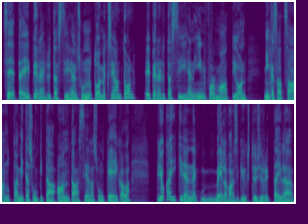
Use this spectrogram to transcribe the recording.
Se, että ei perehdytä siihen sun toimeksiantoon, ei perehdytä siihen informaation, minkä sä oot saanut tai mitä sun pitää antaa siellä sun keikalla. Joka ikinen, ne, meillä varsinkin yksityisyrittäjillä,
